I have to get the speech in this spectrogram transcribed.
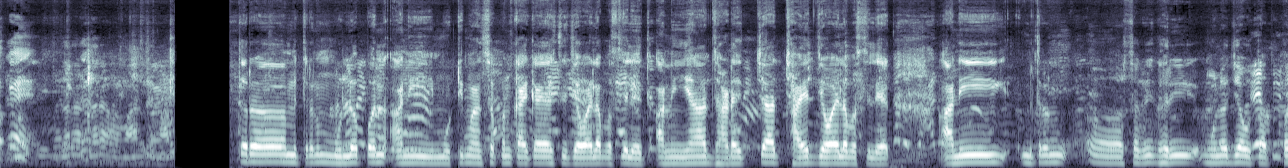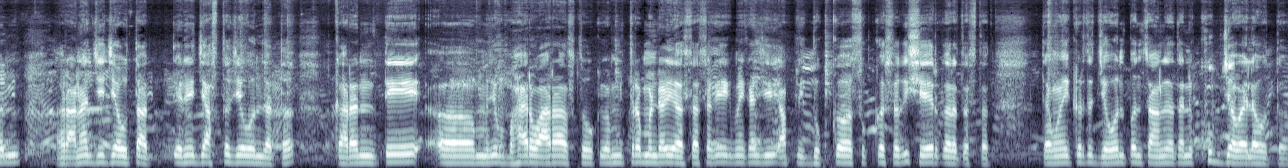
ओके. तर मित्रांनो मुलं पण आणि मोठी माणसं पण काय काय असते जेवायला बसलेले आहेत आणि ह्या झाडाच्या छायेत जेवायला बसलेले आहेत. आणि मित्रांनो सगळी घरी मुलं जेवतात पण रानात जे जेवतात त्याने जास्त जेवण जातं. कारण ते म्हणजे बाहेर वारा असतो किंवा मित्रमंडळी असतात सगळे एकमेकांची आपली दुःख सुख सगळी शेअर करत असतात. त्यामुळे इकडचं जेवण पण चांगलं जातं आणि खूप जेवायला होतं.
